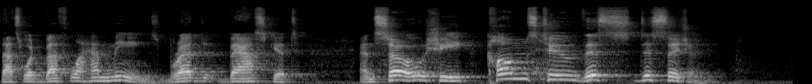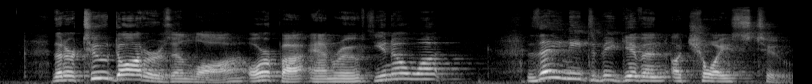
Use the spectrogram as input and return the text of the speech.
That's what Bethlehem means bread basket. And so she comes to this decision that her two daughters in law, Orpah and Ruth, you know what? They need to be given a choice too.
